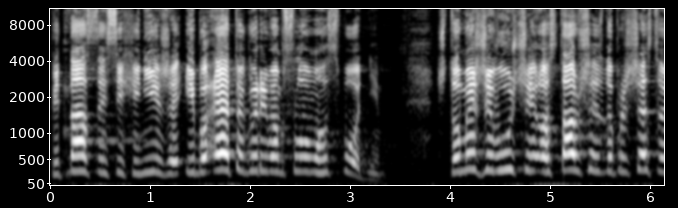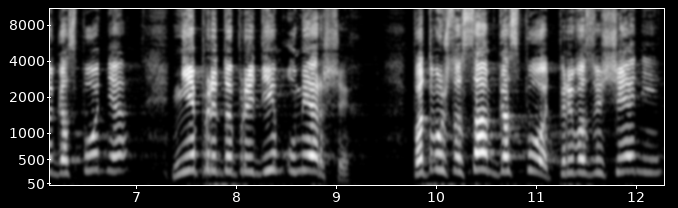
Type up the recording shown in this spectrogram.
15 стих и ниже, «Ибо это говорю вам Словом Господним, что мы, живущие, оставшиеся до пришествия Господня, не предупредим умерших, потому что сам Господь при возвещении,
